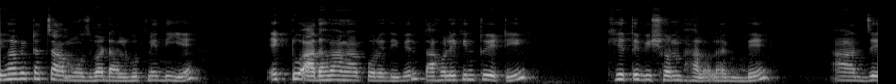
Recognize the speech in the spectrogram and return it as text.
এভাবে একটা চামচ বা ডালগুটনি দিয়ে একটু আধা ভাঙা করে দিবেন, তাহলে কিন্তু এটি খেতে ভীষণ ভালো লাগবে। আর যে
